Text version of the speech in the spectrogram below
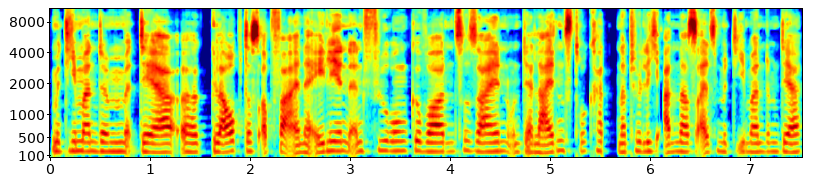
mit jemandem, der äh, glaubt, das Opfer einer Alien-Entführung geworden zu sein und der Leidensdruck hat natürlich anders als mit jemandem, der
